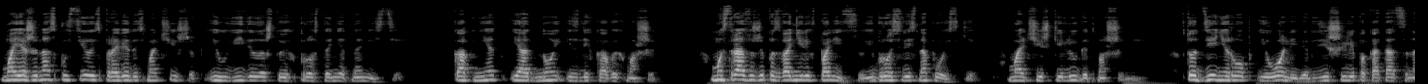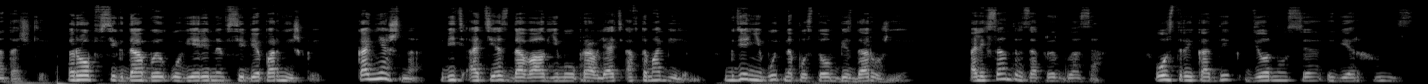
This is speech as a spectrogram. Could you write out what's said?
Моя жена спустилась проведать мальчишек и увидела, что их просто нет на месте. Как нет и одной из легковых машин. Мы сразу же позвонили в полицию и бросились на поиски. Мальчишки любят машины. В тот день Роб и Оливер решили покататься на тачке. Роб всегда был уверенным в себе парнишкой. Конечно, ведь отец давал ему управлять автомобилем где-нибудь на пустом бездорожье. Александр закрыл глаза. Острый кадык дернулся вверх-вниз.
